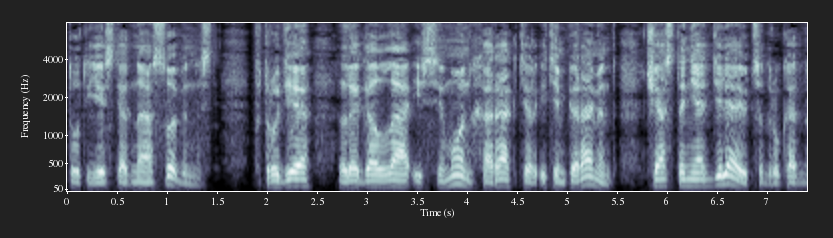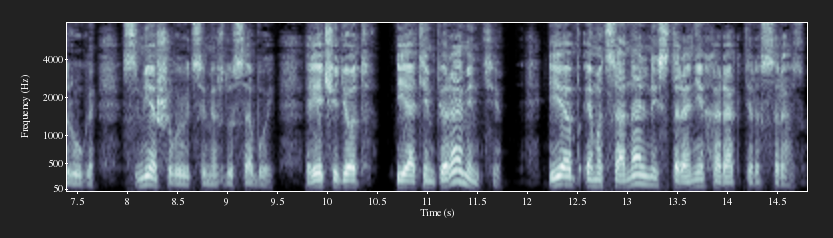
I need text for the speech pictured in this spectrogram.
Тут есть одна особенность. В труде Легалла и Симон характер и темперамент часто не отделяются друг от друга, смешиваются между собой. Речь идет и о темпераменте, и об эмоциональной стороне характера сразу.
